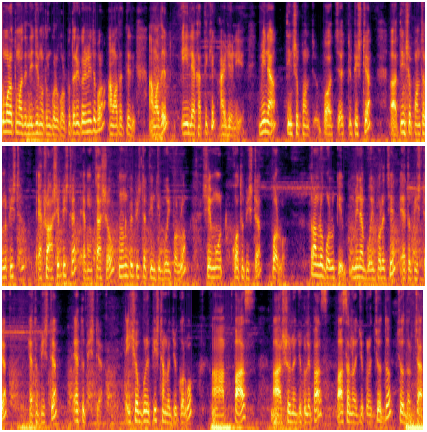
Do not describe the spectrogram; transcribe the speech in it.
তোমরা তোমাদের নিজের মতন করে গল্প তৈরি করে নিতে পারো। আমাদের আমাদের এই লেখা থেকে আইডিয়া নিয়ে। মিনা তিনশো পৃষ্ঠা তিনশো পঞ্চান্ন পৃষ্ঠা, একশো আশি পৃষ্ঠা এবং চারশো উননব্বই পৃষ্ঠা তিনটি বই পড়ল। সে মোট কত পৃষ্ঠা পড়ল? তাহলে আমরা বলব কি, মিনা বই পড়েছে, এত পৃষ্ঠা এত পৃষ্ঠা এত পৃষ্ঠা। এই সবগুলো পৃষ্ঠা আমরা যোগ করব। পাঁচ আর শূন্য যোগ করলে পাঁচ পাঁচ আর নয় যোগ করলে চোদ্দ, চোদ্দোর চার,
